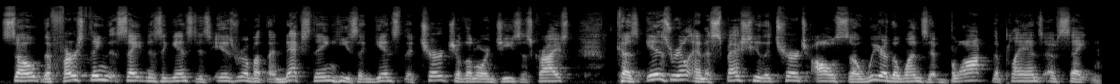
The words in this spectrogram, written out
So the first thing that Satan is against is Israel, but the next thing he's against the church of the Lord Jesus Christ, because Israel and especially the church also, we are the ones that block the plans of Satan.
